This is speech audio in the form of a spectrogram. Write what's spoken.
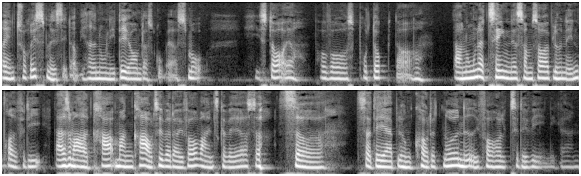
rent turistmæssigt, og vi havde nogle idéer om, der skulle være små historier på vores produkter. Og der er nogle af tingene, som så er blevet ændret, fordi der er så meget krav, mange krav til, hvad der i forvejen skal være. Så, så, så det er blevet kortet noget ned i forhold til det, vi egentlig gerne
